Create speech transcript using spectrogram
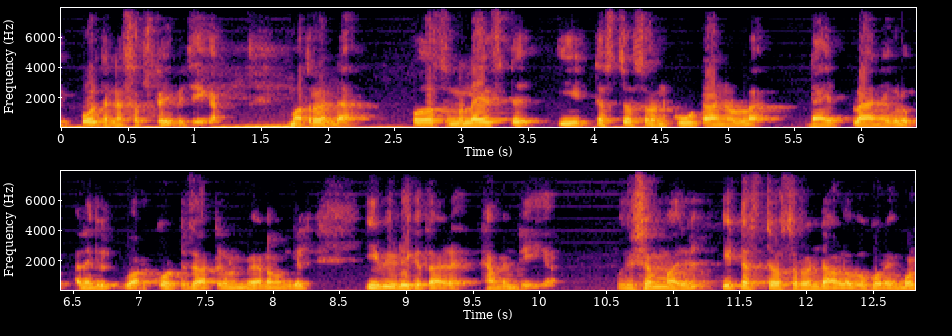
ഇപ്പോൾ തന്നെ സബ്സ്ക്രൈബ് ചെയ്യുക. മാത്രമല്ല പേഴ്സണലൈസ്ഡ് ഈ ടെസ്റ്റോസ്റ്ററോൺ കൂട്ടാനുള്ള ഡയറ്റ് പ്ലാനുകളും അല്ലെങ്കിൽ വർക്കൗട്ട് ചാർട്ടുകളും വേണമെങ്കിൽ ഈ വീഡിയോയ്ക്ക് താഴെ കമന്റ് ചെയ്യുക. പുരുഷന്മാരിൽ ഈ ടെസ്റ്റോസ്റ്ററോണിന്റെ അളവ് കുറയുമ്പോൾ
